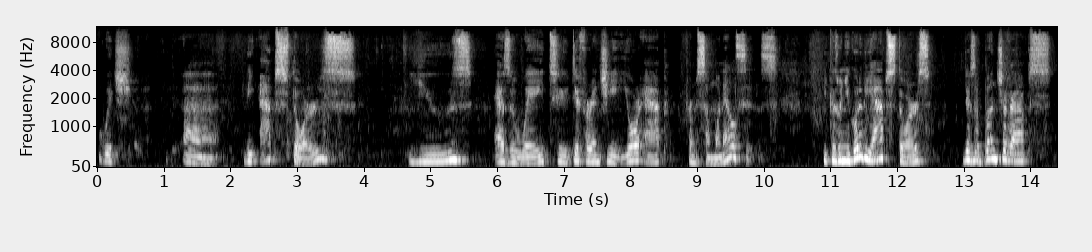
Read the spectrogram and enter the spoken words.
which uh, the app stores use as a way to differentiate your app from someone else's. Because when you go to the app stores, there's a bunch of apps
